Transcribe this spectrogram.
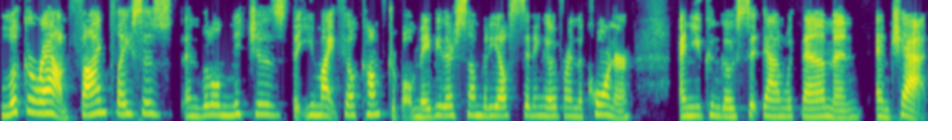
Look around. Find places and little niches that you might feel comfortable. Maybe there's somebody else sitting over in the corner and you can go sit down with them and and chat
